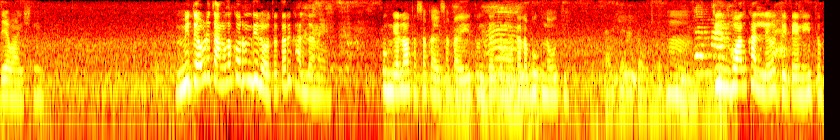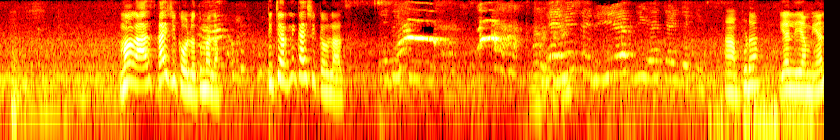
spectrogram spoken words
देवांशनी. मी तेवढं चांगलं करून दिलं होतं तरी खाल्लं नाही. गेला होता सकाळी सकाळी इथून त्याच्यामुळे त्याला भूक नव्हती. हम्म. चीज बॉल खाल्ले होते त्याने इथं. मग आज काय शिकवलं तुम्हाला? टीचरनी काय शिकवलं आज? हा पुढं? एल एम एन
